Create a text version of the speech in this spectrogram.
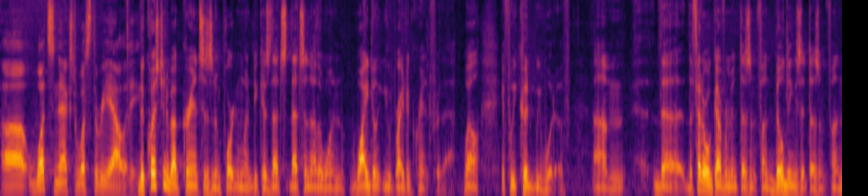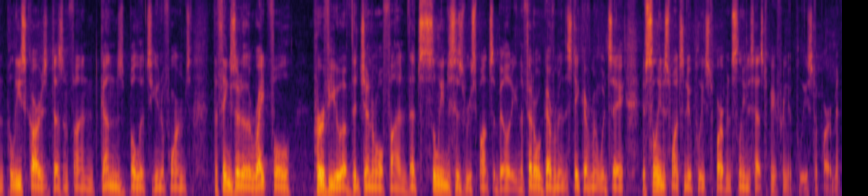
Uh, what's next? What's the reality? The question about grants is an important one because that's that's another one. Why don't you write a grant for that? Well, if we could, we would have. Um, the the federal government doesn't fund buildings. It doesn't fund police cars. It doesn't fund guns, bullets, uniforms. The things that are the rightful purview of the general fund. That's Salinas' responsibility. And the federal government, the state government would say, if Salinas wants a new police department, Salinas has to pay for a new police department.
